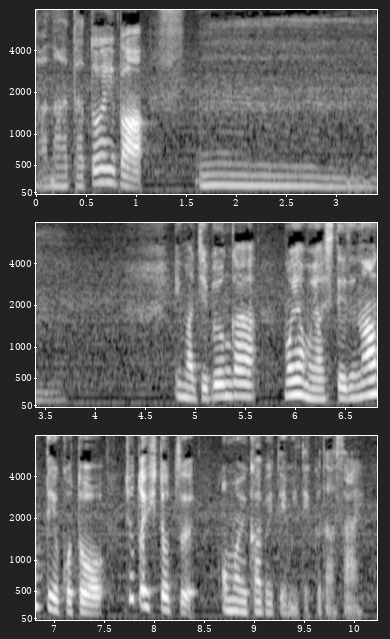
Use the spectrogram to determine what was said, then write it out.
そうだな例えばうーん今自分がモヤモヤしてるなっていうことをちょっと一つ思い浮かべてみてください。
